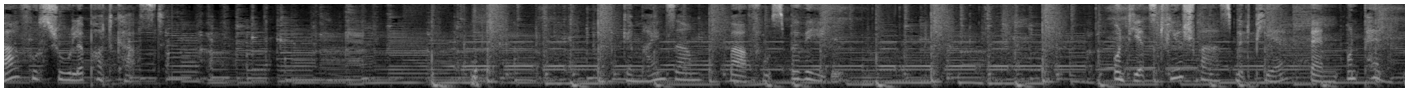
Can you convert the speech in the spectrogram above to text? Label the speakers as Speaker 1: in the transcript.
Speaker 1: Barfußschule Podcast. Gemeinsam barfuß bewegen. Und jetzt viel Spaß mit Pierre, Ben und Pelle.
